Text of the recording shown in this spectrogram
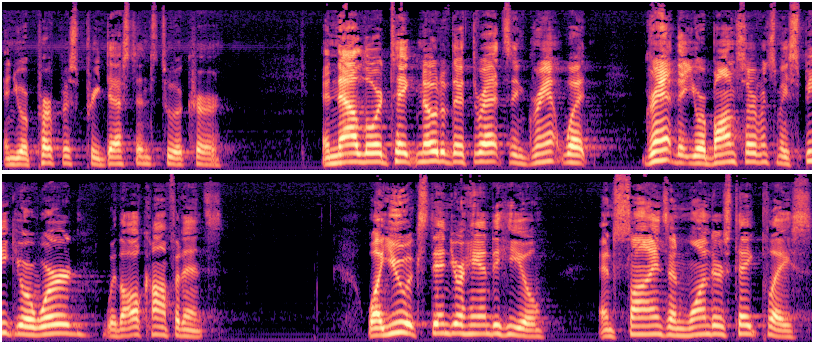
and your purpose predestined to occur. And now, Lord, take note of their threats and grant what grant that your bondservants may speak your word with all confidence, while you extend your hand to heal, and signs and wonders take place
